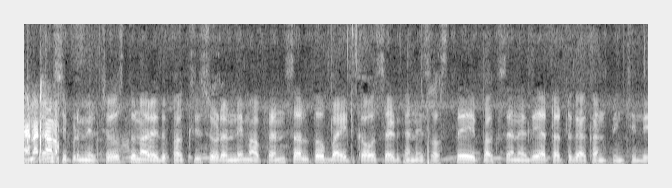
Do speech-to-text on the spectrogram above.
వెనకాల ఇప్పుడు మీరు చూస్తున్నారు ఇది పక్షి చూడండి. మా ఫ్రెండ్స్ వాళ్ళతో బయటకు అవుట్ సైడ్ కనేసి వస్తే ఈ పక్షి అనేది అట్టట్టుగా కనిపించింది.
